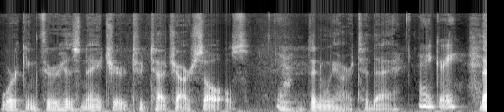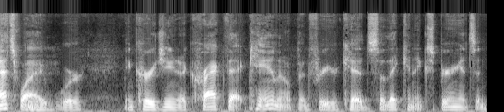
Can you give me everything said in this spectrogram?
working through his nature to touch our souls Yeah. than we are today. I agree. That's why we're encouraging you to crack that can open for your kids so they can experience and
